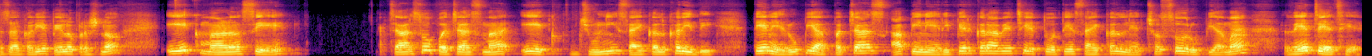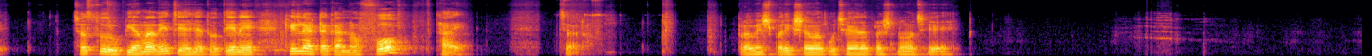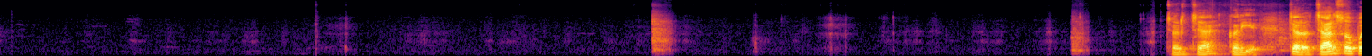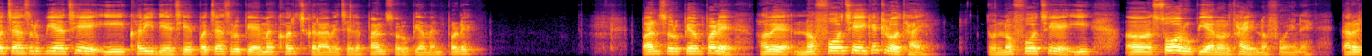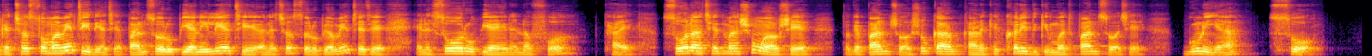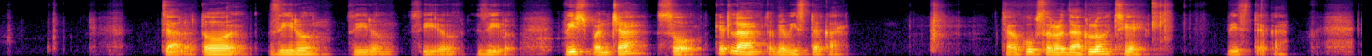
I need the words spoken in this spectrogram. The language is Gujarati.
ચર્ચા કરીએ. પહેલો પ્રશ્ન, એક માણસે ચારસો પચાસમાં એક જૂની સાયકલ ખરીદી. તેને રૂપિયા પચાસ આપીને રિપેર કરાવે છે તો તે સાયકલને છસો રૂપિયામાં વેચે છે. છસો રૂપિયામાં વેચે છે તો તેને કેટલા ટકા નફો થાય? ચાલો. પ્રવેશ પરીક્ષામાં પૂછાયેલા પ્રશ્નો છે. ચર્ચા કરીએ. ચાલો, ચારસો પચાસ રૂપિયા છે એ ખરીદે છે. પચાસ રૂપિયા એમાં ખર્ચ કરાવે છે, એટલે પાંચસો રૂપિયામાં એને પડે. પાંચસો રૂપિયામાં પડે. હવે નફો છે એ કેટલો થાય? તો નફો છે એ સો રૂપિયાનો થાય નફો એને. કારણ કે છસોમાં વેચી દે છે. પાંચસો રૂપિયાની લે છે અને છસો રૂપિયા વેચે છે, એટલે સો રૂપિયા એને નફો થાય. સોના છેદમાં શું આવશે? તો કે પાંચસો. શું કામ? કારણ કે ખરીદ કિંમત પાંચસો છે. ગુણ્યા સો. ચાલો તો ઝીરો ઝીરો ઝીરો ઝીરો. વીસ પંચા સો. કેટલા? તો કે વીસ ટકા. ચાલો, ખૂબ સરળ દાખલો છે. વીસ ટકા.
